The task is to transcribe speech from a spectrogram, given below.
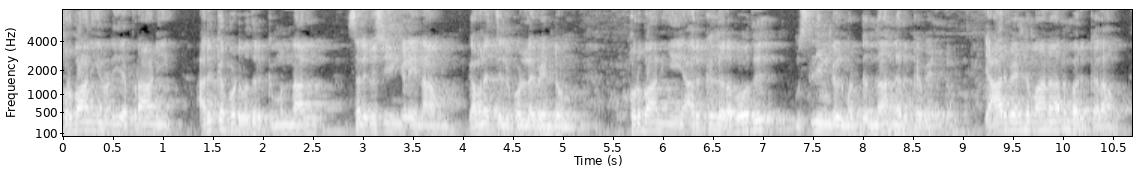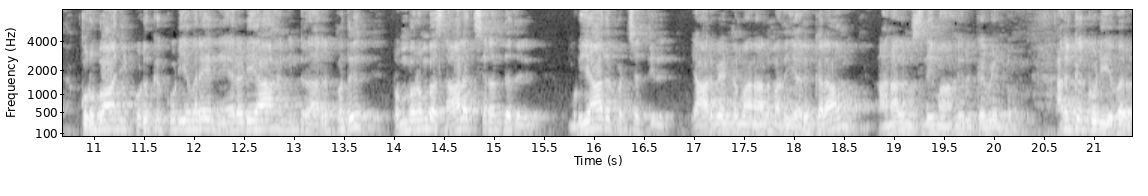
குர்பானியனுடைய பிராணி அறுக்கப்படுவதற்கு முன்னால் சில விஷயங்களை நாம் கவனத்தில் கொள்ள வேண்டும். குர்பானியை அறுக்குகிற போது முஸ்லீம்கள் மட்டும்தான் அறுக்க வேண்டும். யார் வேண்டுமானாலும் அறுக்கலாம். குர்பானி கொடுக்கக்கூடியவரே நேரடியாக நின்று அறுப்பது ரொம்ப ரொம்ப சாலச் சிறந்தது முடியாத பட்சத்தில் யார் வேண்டுமானாலும் அதை அறுக்கலாம் ஆனால் முஸ்லீமாக இருக்க வேண்டும். அறுக்கக்கூடியவர்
